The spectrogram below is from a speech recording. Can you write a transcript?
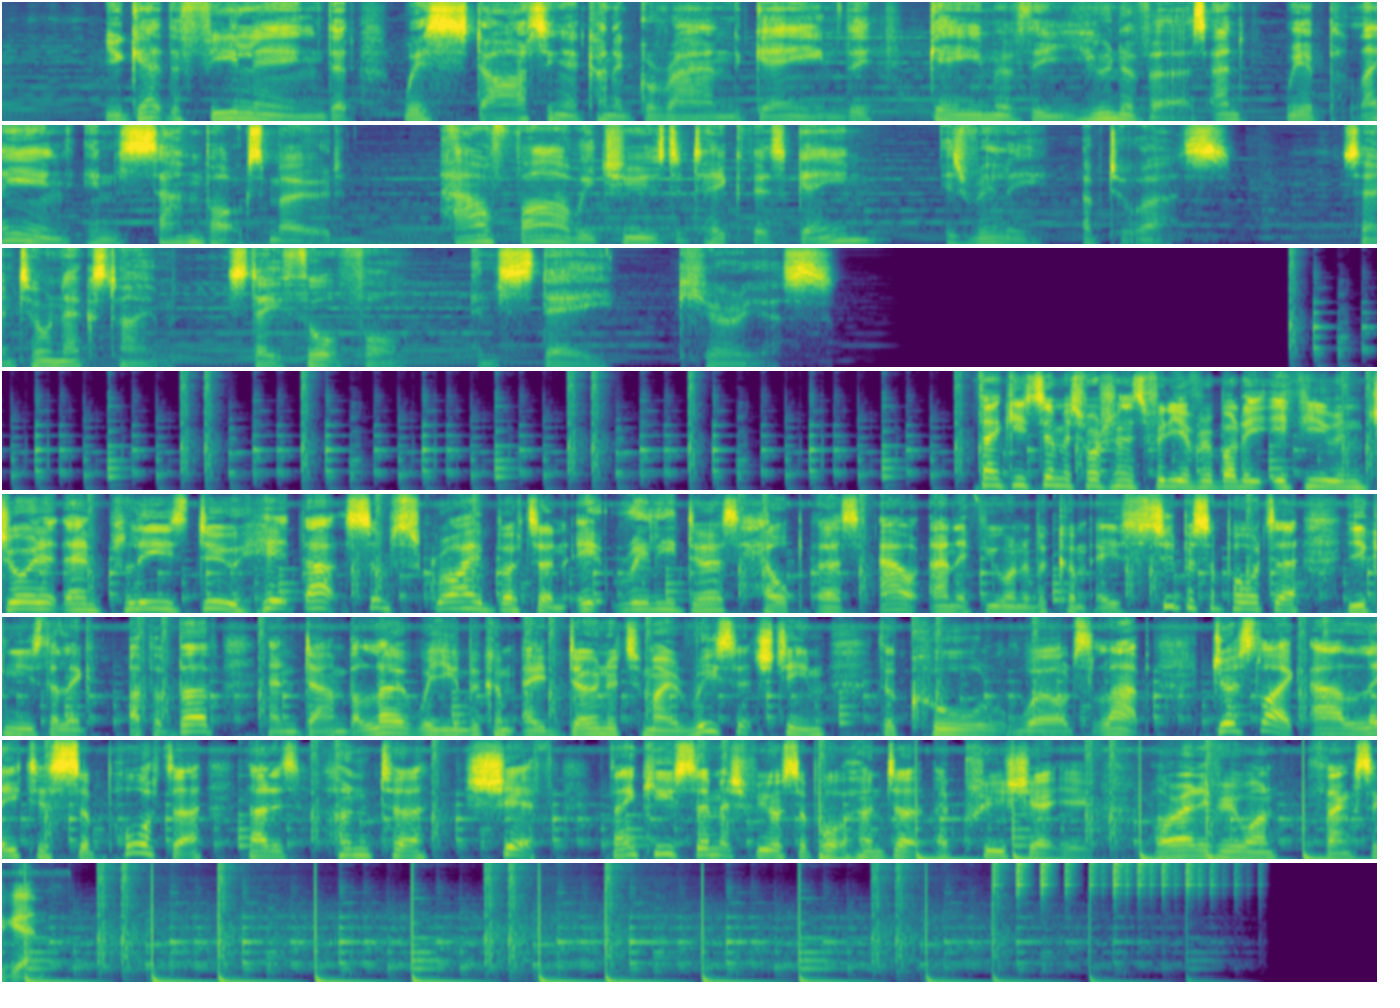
You get the feeling that we're starting a kind of grand game, the game of the universe, and we're playing in sandbox mode. How far we choose to take this game is really up to us. So until next time, stay thoughtful and stay curious. Thank you so much for watching this video, everybody. If you enjoyed it, then please do hit that subscribe button. It really does help us out. And if you want to become a super supporter, you can use the link up above and down below where you can become a donor to my research team, the Cool Worlds Lab. Just like our latest supporter, that is Hunter Schiff. Thank you so much for your support, Hunter. Appreciate you. All right, everyone. Thanks again.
